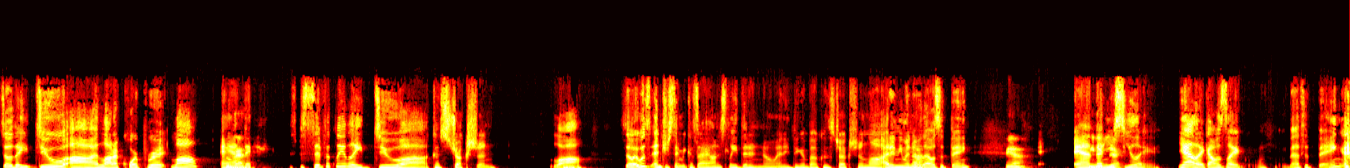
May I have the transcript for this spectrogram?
So they do uh, a lot of corporate law, and okay. they specifically they do uh, construction law. Mm. So it was interesting because I honestly didn't know anything about construction law. I didn't even yeah. know that was a thing. Yeah. And Me then you see like yeah, like I was like, that's a thing.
